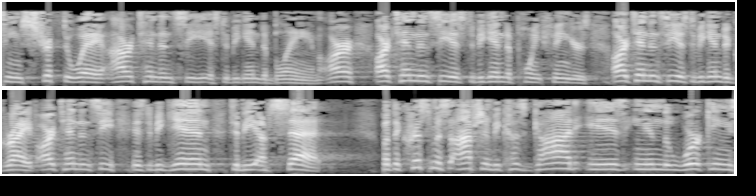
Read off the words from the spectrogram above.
seem stripped away, our tendency is to begin to blame. Our, our tendency is to begin to point fingers. Our tendency is to begin to gripe. Our tendency is to begin to be upset. But the Christmas option, because God is in the workings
